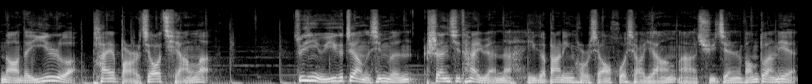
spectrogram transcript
脑袋一热，拍板交钱了。最近有一个这样的新闻：山西太原呢，一个八零后小伙小杨啊，去健身房锻炼。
